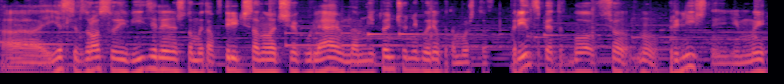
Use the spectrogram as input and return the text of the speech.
э, если взрослые видели, что мы там в 3 часа ночи гуляем, нам никто ничего не говорил, потому что, в принципе, это было все, ну, прилично. И мы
